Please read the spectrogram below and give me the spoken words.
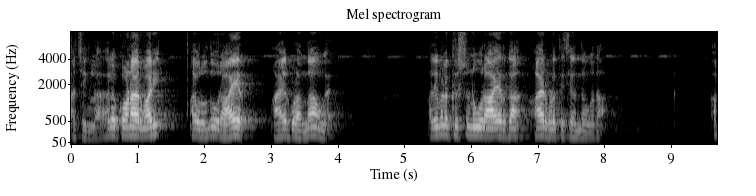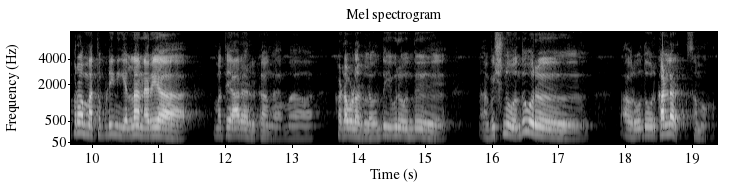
ஆச்சுங்களா? அதில் கோனார் மாதிரி அவர் வந்து ஒரு ஆயர். ஆயர் குலம் தான் அவங்க. அதே போல் கிருஷ்ணனும் ஒரு ஆயர் தான் ஆயர் குலத்தை சேர்ந்தவங்க தான். அப்புறம் மற்றபடி நீங்கள் எல்லாம் நிறையா மற்ற யார் யார் இருக்காங்க? ம கடவுளர்களில் வந்து இவர் வந்து விஷ்ணு வந்து ஒரு அவர் வந்து ஒரு கல்லர் சமூகம்.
